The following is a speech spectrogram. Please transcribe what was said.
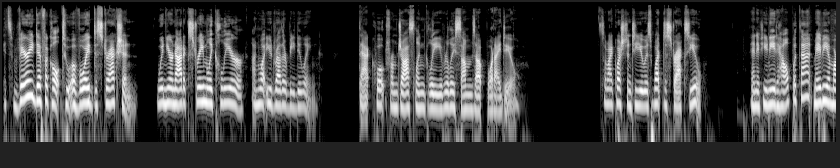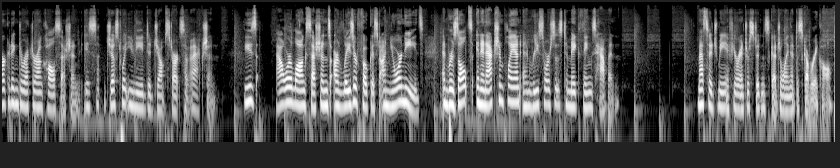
It's very difficult to avoid distraction when you're not extremely clear on what you'd rather be doing. That quote from Jocelyn Glei really sums up what I do. So, my question to you is what distracts you? And if you need help with that, maybe a marketing director on call session is just what you need to jumpstart some action. These hour long sessions are laser focused on your needs and results in an action plan and resources to make things happen. Message me if you're interested in scheduling a discovery call.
